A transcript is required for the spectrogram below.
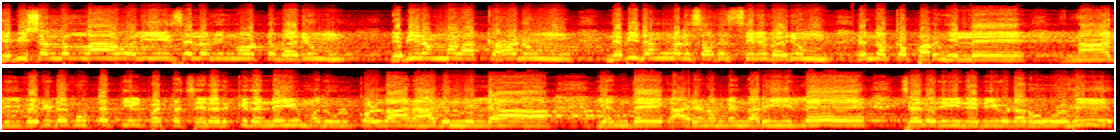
നബി സല്ലാഹു അലൈഹി വസല്ലം ഇങ്ങോട്ട് വരും. നബി നമ്മളെ കാണും. നബി തങ്ങൾ സദസ്സിൽ വരും എന്നൊക്കെ പറഞ്ഞില്ലേ? എന്നാൽ ഇവരുടെ കൂട്ടത്തിൽപ്പെട്ട ചിലർക്ക് തന്നെയും അത് ഉൾക്കൊള്ളാനാകുന്നില്ല. എന്തേ കാരണം എന്നറിയില്ലേ? ചിലർ ഈ നബിയുടെ റൂഹ്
